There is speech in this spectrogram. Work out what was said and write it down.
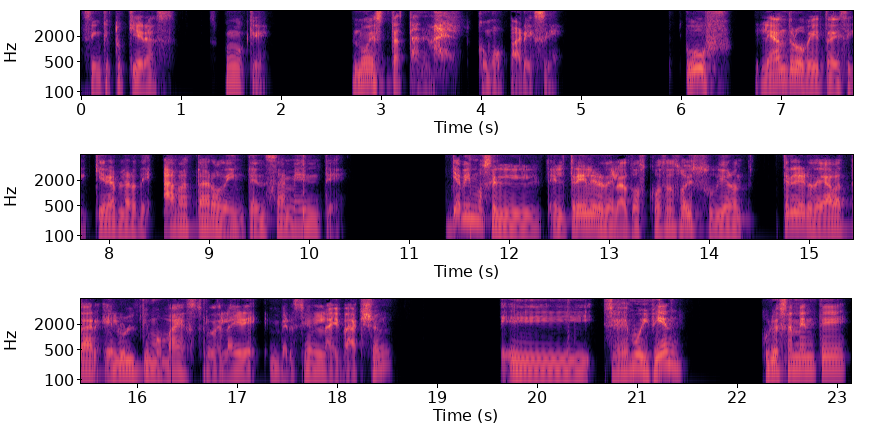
sin que tú quieras, supongo que no está tan mal como parece. Uf, Leandro Beta dice que quiere hablar de Avatar o de Intensamente. Ya vimos el, el de las dos cosas. Hoy subieron tráiler de Avatar, el último maestro del aire, versión live action y se ve muy bien. Curiosamente,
